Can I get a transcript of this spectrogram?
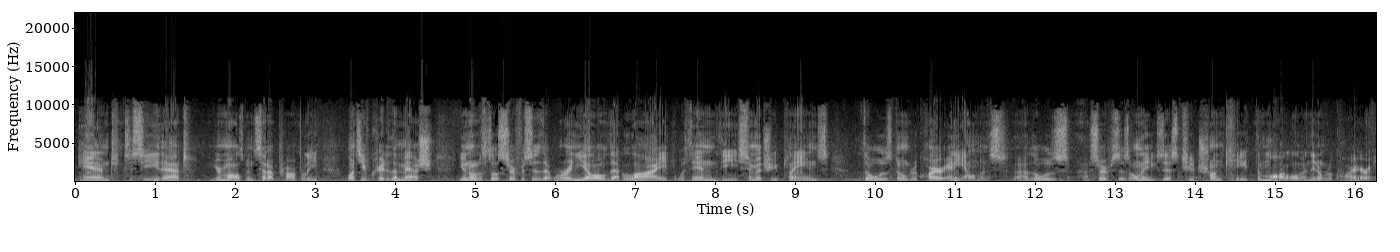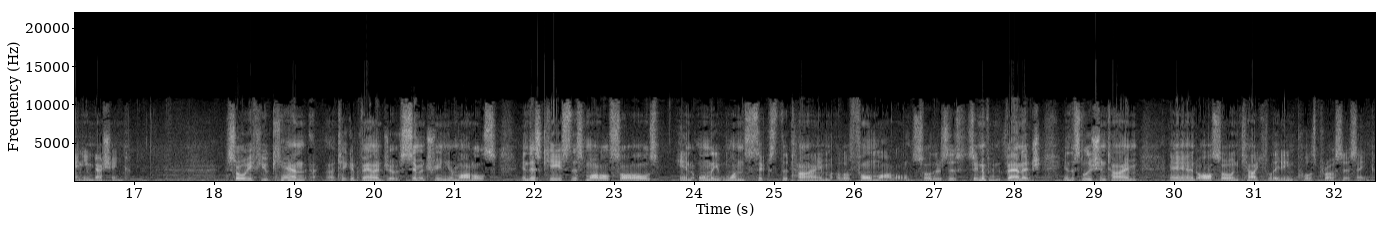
And to see that your model's been set up properly, once you've created the mesh, you'll notice those surfaces that were in yellow that lie within the symmetry planes, those don't require any elements. Uh, those uh, surfaces only exist to truncate the model and they don't require any meshing. So if you can uh, take advantage of symmetry in your models, in this case this model solves in only one-sixth the time of a full model. So there's a significant advantage in the solution time and also in calculating post-processing.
